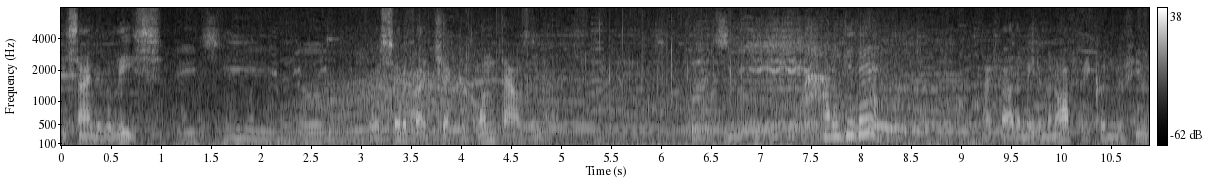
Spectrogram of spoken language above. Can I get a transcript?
he signed a release for a certified check of $1,000. How'd he do that? My father made him an offer he couldn't refuse.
